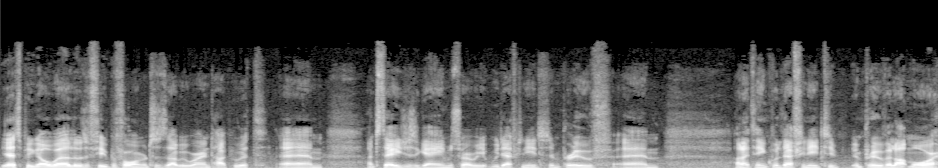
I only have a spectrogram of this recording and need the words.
Yeah, it's been going well. There was a few performances that we weren't happy with, um, and stages of games where we, we definitely needed to improve. Um, and I think we'll definitely need to improve a lot more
